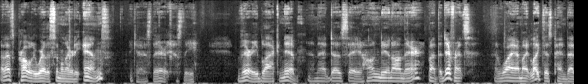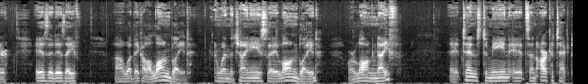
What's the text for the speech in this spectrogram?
But that's probably where the similarity ends, because there is the very black nib. And that does say Hongdian on there. But the difference, and why I might like this pen better, is it is a uh, what they call a long blade. And when the Chinese say long blade, or long knife. It tends to mean it's an architect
